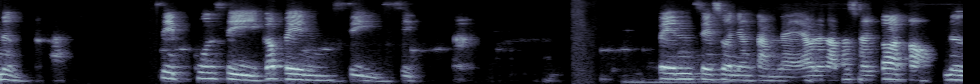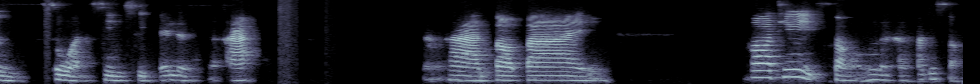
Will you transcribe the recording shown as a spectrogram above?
หนึ่งนะคะ สิบคูณสี่ก็เป็นสี่สิบเป็นเศษส่วนอย่างต่ำแล้วนะคะ เพราะฉะนั้นก็ตอบหนึ่งส่วนสี่สิบได้เลยนะคะผ่านต่อไป ข้อที่สองนะคะข้อที่สอง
